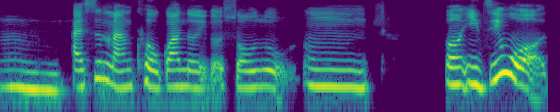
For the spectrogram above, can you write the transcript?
嗯，还是蛮可观的一个收入，嗯。嗯，以及我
